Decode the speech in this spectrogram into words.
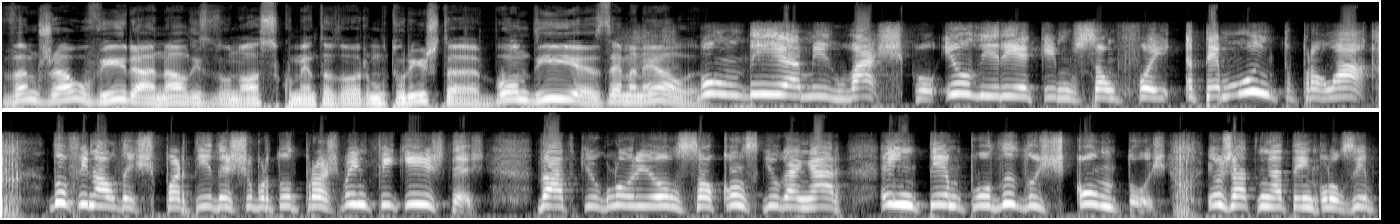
Vamos já ouvir a análise do nosso comentador motorista. Bom dia, Zé Manel. Bom dia, amigo Vasco. Eu diria que a emoção foi até muito para lá do final das partidas, sobretudo para os benfiquistas, dado que o Glorioso só conseguiu ganhar em tempo de descontos. Eu já tinha até inclusive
